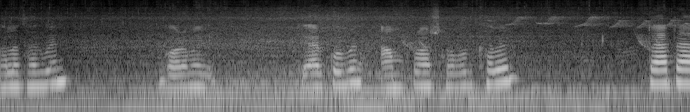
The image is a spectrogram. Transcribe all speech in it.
ভালো থাকবেন। গরমে কেয়ার করবেন, আমপড়া শরবত খাবেন। টাটা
